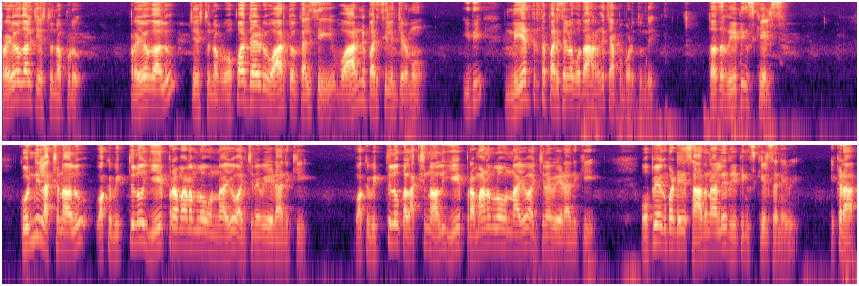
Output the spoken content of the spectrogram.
ప్రయోగాలు చేస్తున్నప్పుడు ప్రయోగాలు చేస్తున్నప్పుడు ఉపాధ్యాయుడు వారితో కలిసి వారిని పరిశీలించడము. ఇది నియంత్రిత పరిశీలనకు ఉదాహరణగా చెప్పబడుతుంది. తర్వాత రేటింగ్ స్కేల్స్. కొన్ని లక్షణాలు ఒక వ్యక్తిలో ఏ ప్రమాణంలో ఉన్నాయో అంచనా వేయడానికి. ఒక వ్యక్తిలో ఒక లక్షణాలు ఏ ప్రమాణంలో ఉన్నాయో అంచనా వేయడానికి. ఉపయోగపడే సాధనాలే రేటింగ్ స్కేల్స్ అనేవి. ఇక్కడ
